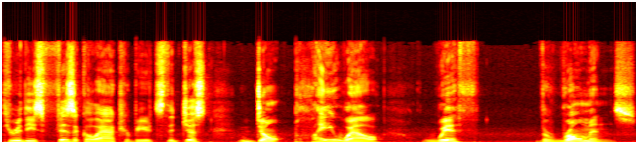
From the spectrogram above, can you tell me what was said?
through these physical attributes that just don't play well with the Romans.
